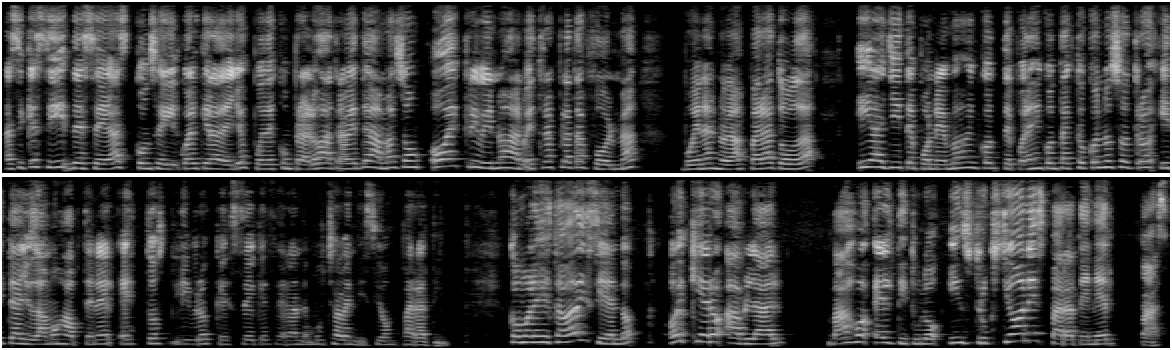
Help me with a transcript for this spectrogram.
Así que si deseas conseguir cualquiera de ellos, puedes comprarlos a través de Amazon o escribirnos a nuestras plataformas Buenas Nuevas para Todas y allí te, ponemos te pones en contacto con nosotros y te ayudamos a obtener estos libros que sé que serán de mucha bendición para ti. Como les estaba diciendo, hoy quiero hablar bajo el título Instrucciones para tener paz.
